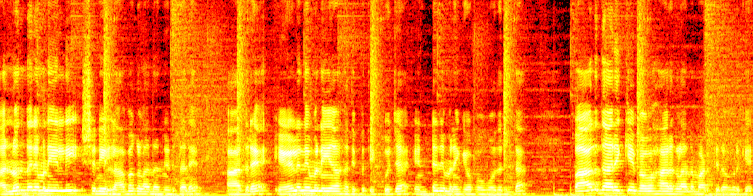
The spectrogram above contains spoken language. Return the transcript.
ಹನ್ನೊಂದನೇ ಮನೆಯಲ್ಲಿ ಶನಿ ಲಾಭಗಳನ್ನು ನೀಡ್ತಾನೆ. ಆದರೆ ಏಳನೇ ಮನೆಯ ಅಧಿಪತಿ ಕುಜ ಎಂಟನೇ ಮನೆಗೆ ಹೋಗೋದ್ರಿಂದ ಪಾಲುದಾರಿಕೆ ವ್ಯವಹಾರಗಳನ್ನು ಮಾಡ್ತಿರೋರಿಗೆ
